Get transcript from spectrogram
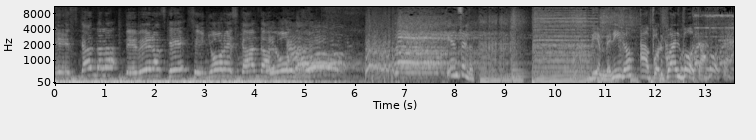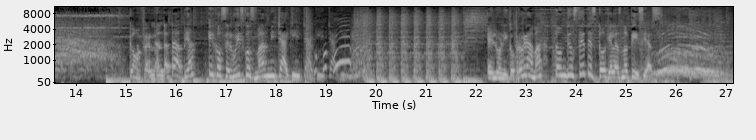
Escándala, de veras que señora escandalosa. Piénselo. Bienvenido a Por Cuál Vota. Con Fernanda Tapia y José Luis Guzmán Miyagi. El único programa donde usted escoge las noticias.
